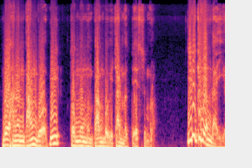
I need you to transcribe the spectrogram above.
너 하는 방법이 돈 넣는 방법이 잘못됐으므로. 이렇게 된다, 이요.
